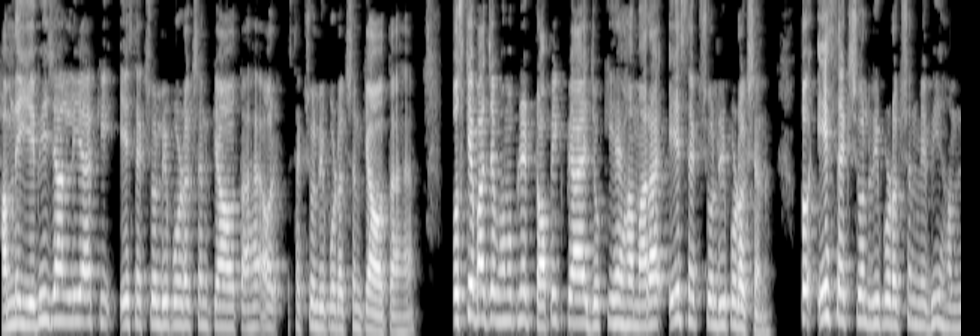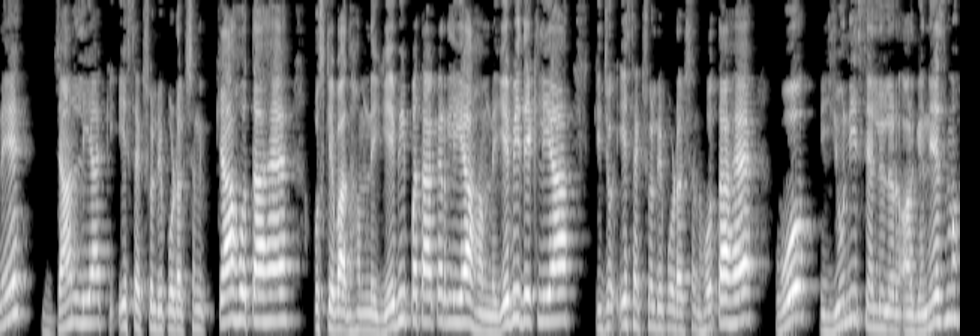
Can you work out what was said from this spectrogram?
हमने ये भी जान लिया कि ए सेक्सुअल रिप्रोडक्शन क्या होता है और सेक्सुअल रिप्रोडक्शन क्या होता है। उसके बाद जब हम अपने टॉपिक पे आए, जो कि है हमारा ए सेक्सुअल रिप्रोडक्शन तो ए सेक्सुअल रिप्रोडक्शन में भी हमने जान लिया कि ए सेक्सुअल रिप्रोडक्शन क्या होता है, उसके बाद हमने ये भी पता कर लिया, हमने ये भी देख लिया कि जो ए सेक्सुअल रिप्रोडक्शन होता है, वो यूनिसेल्युलर ऑर्गेनिज्म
